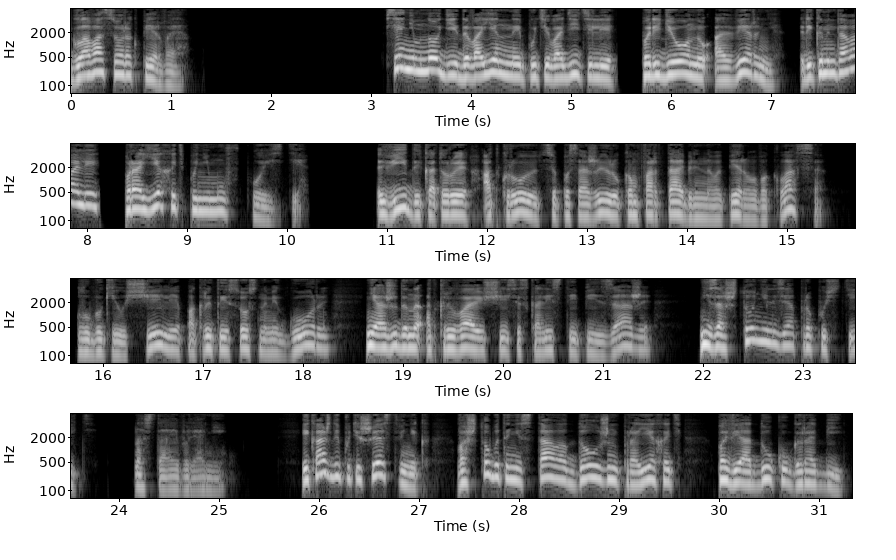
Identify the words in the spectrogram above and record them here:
Глава 41. Все немногие довоенные путеводители по региону Авернь рекомендовали проехать по нему в поезде. Виды, которые откроются пассажиру комфортабельного первого класса, глубокие ущелья, покрытые соснами горы, неожиданно открывающиеся скалистые пейзажи, ни за что нельзя пропустить, настаивали они. И каждый путешественник во что бы то ни стало должен проехать по виадуку Гораби,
